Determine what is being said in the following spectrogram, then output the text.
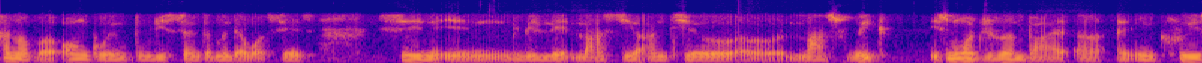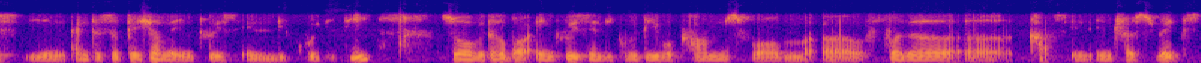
kind of uh, ongoing bullish sentiment that was seen seen in maybe late last year until uh, last week is more driven by uh, an increase in anticipation of an increase in liquidity. So we talk about increase in liquidity will comes from uh, further uh, cuts in interest rates,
